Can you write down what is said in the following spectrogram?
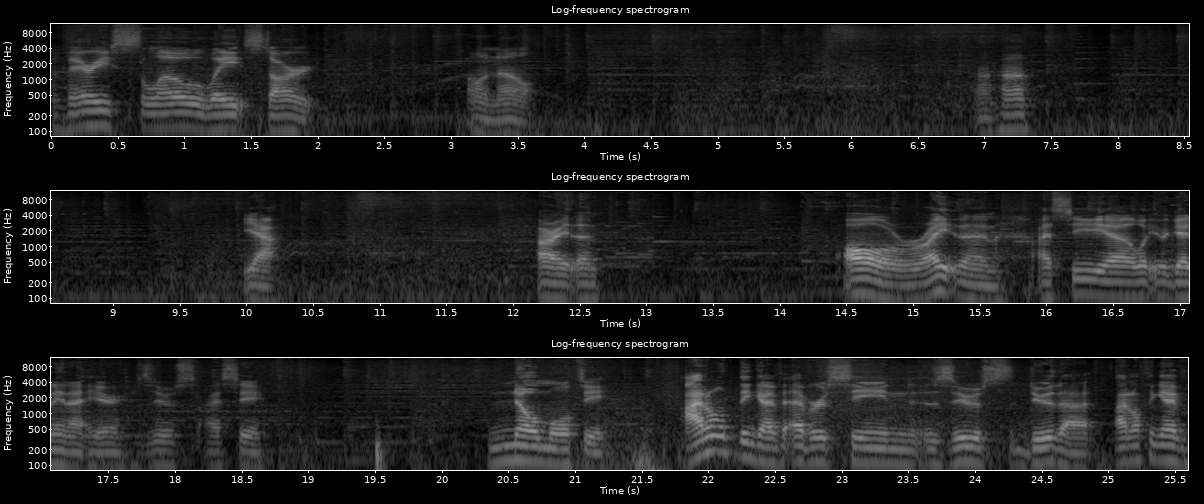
very slow late start. Oh no. Uh-huh. Yeah. Alright then. Alright then. I see uh, what you're getting at here, Zeus. I see. No multi. I don't think I've ever seen Zeus do that. I don't think I've,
